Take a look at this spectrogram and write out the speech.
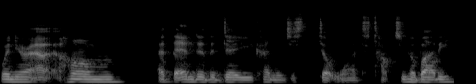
When you're at home, at the end of the day, you kind of just don't want to talk to nobody,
